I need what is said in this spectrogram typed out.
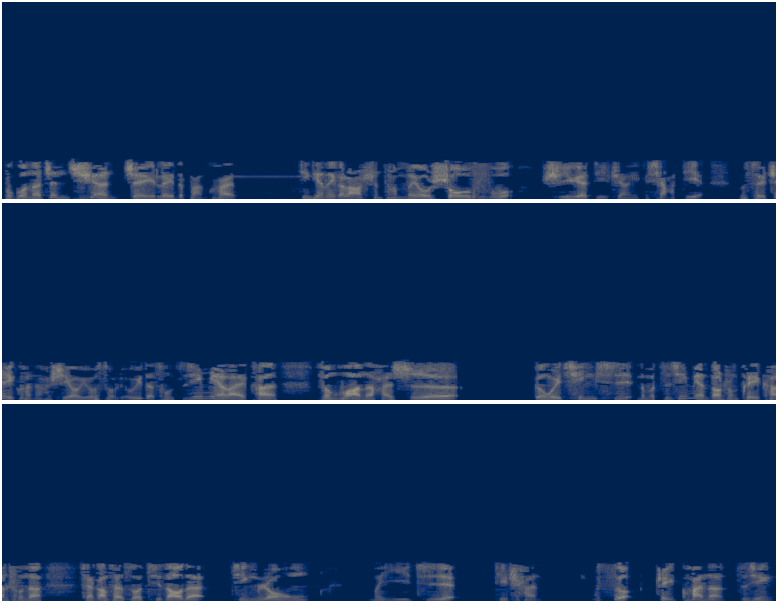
不过呢，证券这一类的板块今天的一个拉升，它没有收复十一月底这样一个下跌。那么所以这一块呢，还是要有所留意的。从资金面来看，分化呢还是更为清晰。那么资金面当中可以看出呢，像刚才所提到的金融，那么以及地产、色这一块呢，资金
